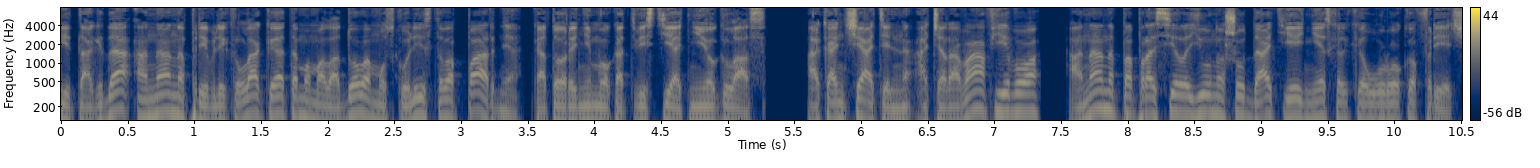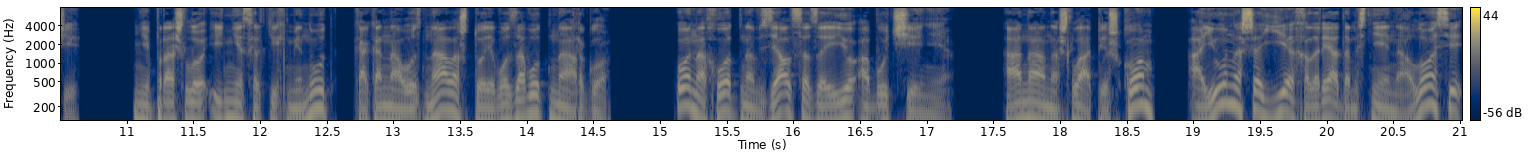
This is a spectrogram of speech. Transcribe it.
И тогда Анана привлекла к этому молодого мускулистого парня, который не мог отвести от нее глаз. Окончательно очаровав его, Анана попросила юношу дать ей несколько уроков речи. Не прошло и нескольких минут, как она узнала, что его зовут Нарго. Он охотно взялся за ее обучение. Она нашла пешком, а юноша ехал рядом с ней на лосе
